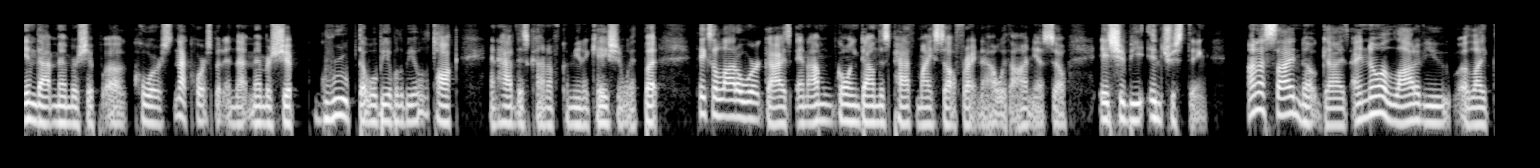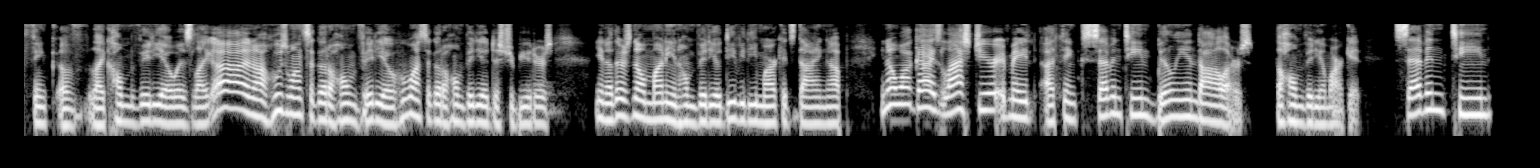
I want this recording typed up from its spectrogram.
in that membership uh, course, not course, but in that membership group that we'll be able to be able to talk and have this kind of communication with. But it takes a lot of work, guys, and I'm going down this path myself right now with Anya, so it should be interesting on a side note guys i know a lot of you uh, like think of like home video is like oh no who wants to go to home video? Who wants to go to home video distributors? You know there's no money in home video. Dvd market's dying up. You know what guys? Last year it made i think 17 billion dollars the home video market. 17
